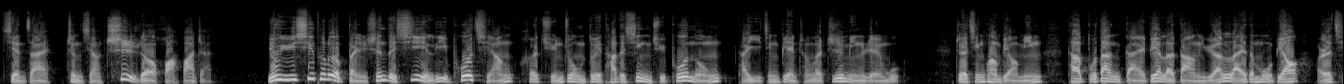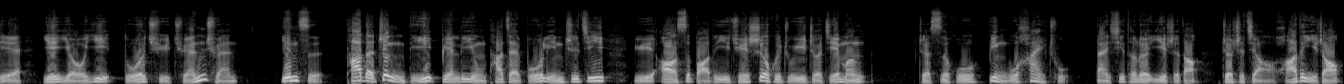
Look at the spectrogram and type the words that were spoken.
现在正向炽热化发展。由于希特勒本身的吸引力颇强和群众对他的兴趣颇浓，他已经变成了知名人物。这情况表明，他不但改变了党原来的目标，而且也有意夺取全权。因此，他的政敌便利用他在柏林之机与奥斯堡的一群社会主义者结盟。这似乎并无害处，但希特勒意识到这是狡猾的一招，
